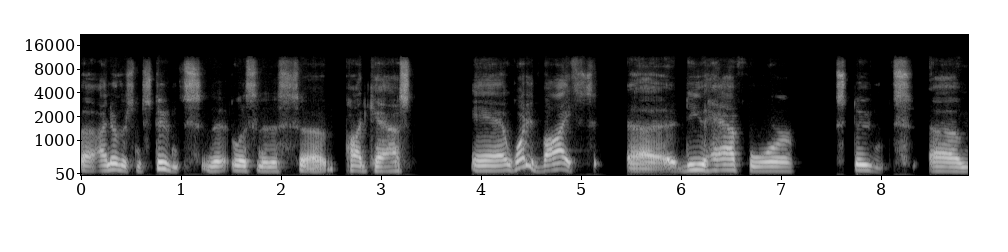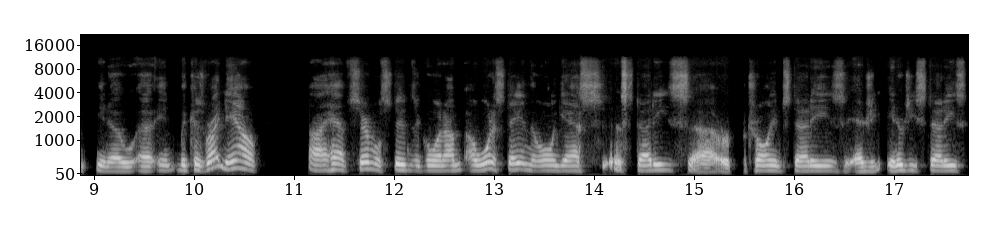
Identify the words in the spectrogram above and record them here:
uh, I know there's some students that listen to this uh, podcast. And what advice do you have for students? Um, you know, in, because right now, I have several students that are going. I want to stay in the oil and gas studies uh, or petroleum studies, energy, energy studies,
